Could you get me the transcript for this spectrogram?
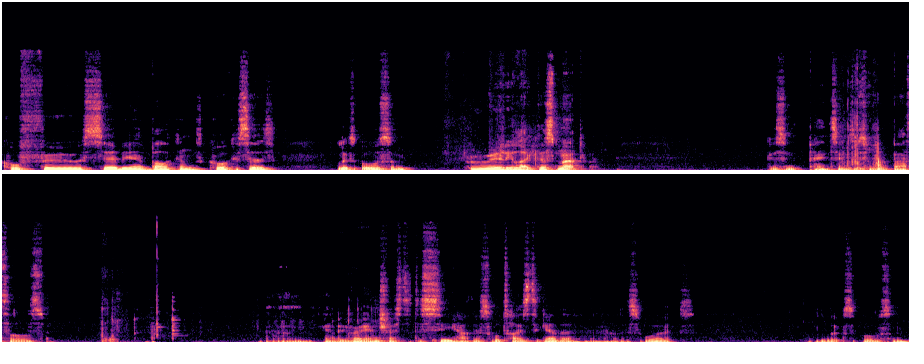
Corfu, Serbia, Balkans, Caucasus. Looks awesome. Really like this map. Got some paintings of some of battles. Um, I'm going to be very interested to see how this all ties together and how this works. It looks awesome.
